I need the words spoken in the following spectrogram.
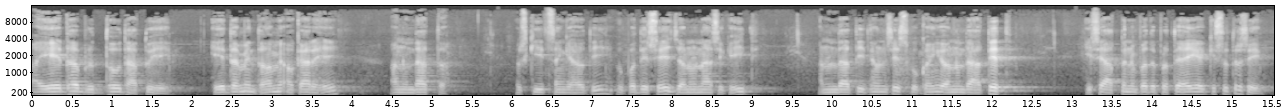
एध वृद्धो धातु है। एध में ध में अकार है अनुदात उसकी संज्ञा होती, उपदेश जनुनाशिक होने से इसको कहेंगे अनुदातित इसे आत्मनिपद प्रत्यय किस सूत्र से?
